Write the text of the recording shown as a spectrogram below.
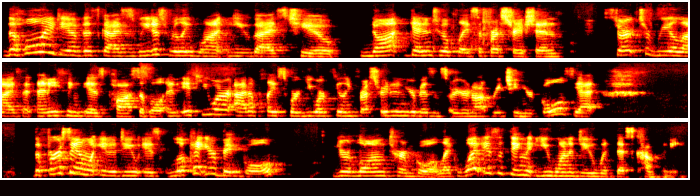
the whole idea of this, guys, is we just really want you guys to not get into a place of frustration. Start to realize that anything is possible. And if you are at a place where you are feeling frustrated in your business or you're not reaching your goals yet, the first thing I want you to do is look at your big goal, your long term goal. Like, what is the thing that you want to do with this company?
